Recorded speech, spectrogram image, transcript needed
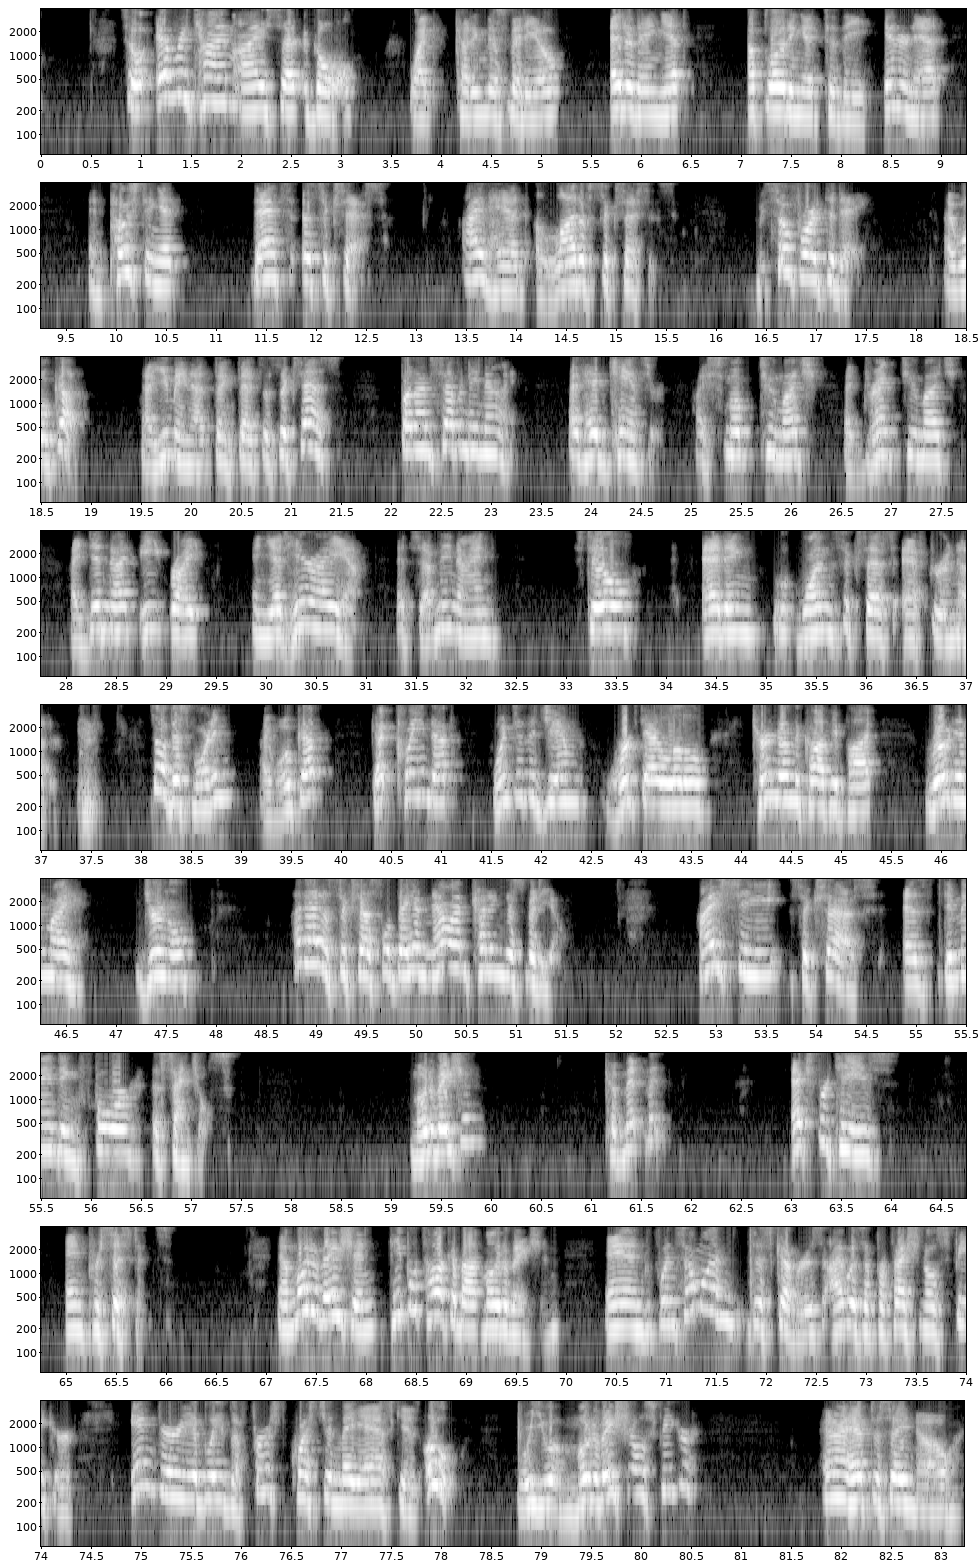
So every time I set a goal, like cutting this video, editing it, uploading it to the internet, and posting it, that's a success. I've had a lot of successes. So far today, I woke up. Now, you may not think that's a success, but I'm 79. I've had cancer. I smoked too much. I drank too much. I did not eat right. And yet here I am at 79, still adding one success after another. so this morning, I woke up, got cleaned up, went to the gym, worked out a little, turned on the coffee pot, wrote in my journal. I've had a successful day and now I'm cutting this video. I see success as demanding four essentials motivation, commitment, expertise, and persistence. Now, motivation, people talk about motivation, and when someone discovers I was a professional speaker, invariably the first question they ask is, Oh, were you a motivational speaker? And I have to say no,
